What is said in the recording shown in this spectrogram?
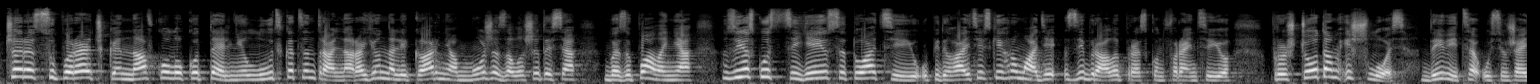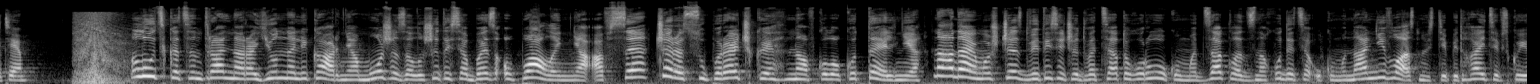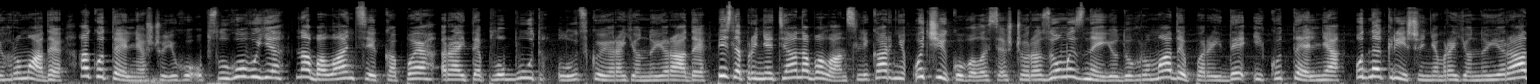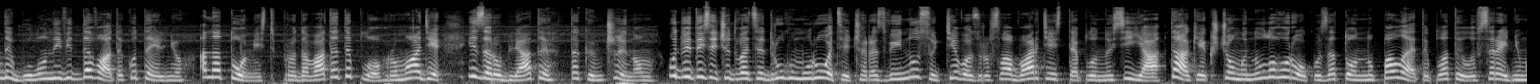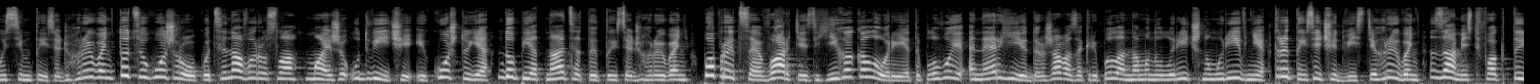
Через суперечки навколо котельні Луцька центральна районна лікарня може залишитися без опалення. В зв'язку з цією ситуацією у Підгайцівській громаді зібрали прес-конференцію. Про що там ішлось? Дивіться у сюжеті. Луцька центральна районна лікарня може залишитися без опалення, а все через суперечки навколо котельні. Нагадаємо, ще з 2020 року медзаклад знаходиться у комунальній власності Підгайцівської громади, а котельня, що його обслуговує, на балансі КП Райтеплобуд Луцької районної ради. Після прийняття на баланс лікарні очікувалося, що разом із нею до громади перейде і котельня. Однак рішенням районної ради було не віддавати котельню, а натомість продавати тепло громаді і заробляти таким чином. У 2022 році через війну суттєво зросла вартість теплоносія. Так, якщо минулого року за тонну палети платили в середньому 7 тисяч гривень, то цього ж року ціна виросла майже удвічі і коштує до 15 тисяч гривень. Попри це, вартість гігакалорії теплової енергії держава закріпила на минулорічному рівні 3200 гривень замість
